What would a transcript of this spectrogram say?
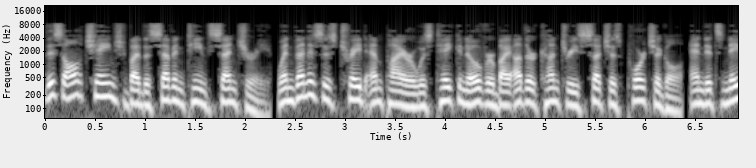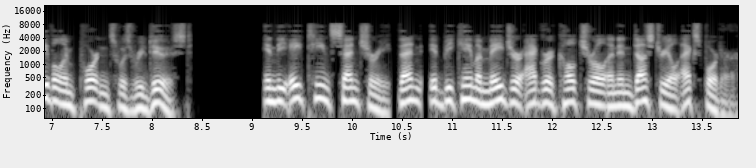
This all changed by the 17th century, when Venice's trade empire was taken over by other countries such as Portugal, and its naval importance was reduced. In the 18th century, then, it became a major agricultural and industrial exporter.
